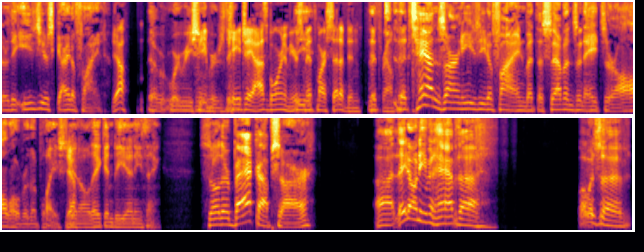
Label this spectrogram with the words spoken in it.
they're the easiest guy to find. yeah. The were receivers. the, KJ Osborn, Ihmir the- Smith, Marsette have been the, fifth round the tens aren't easy to find, but the sevens and eights are all over the place. You know, they can be anything. So their backups are. Uh, they don't even have the. What was the?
